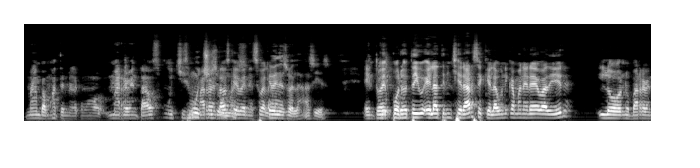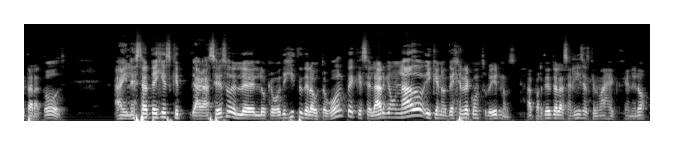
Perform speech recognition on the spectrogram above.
man, vamos a terminar como más reventados, muchísimo, más reventados que Venezuela. Que Venezuela, así es. Entonces, por eso te digo, el atrincherarse, que la única manera de evadir, lo, nos va a reventar a todos. Ahí la estrategia es que hagas eso, lo que vos dijiste del autogolpe, que se largue a un lado y que nos deje reconstruirnos a partir de las cenizas que el maje generó.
